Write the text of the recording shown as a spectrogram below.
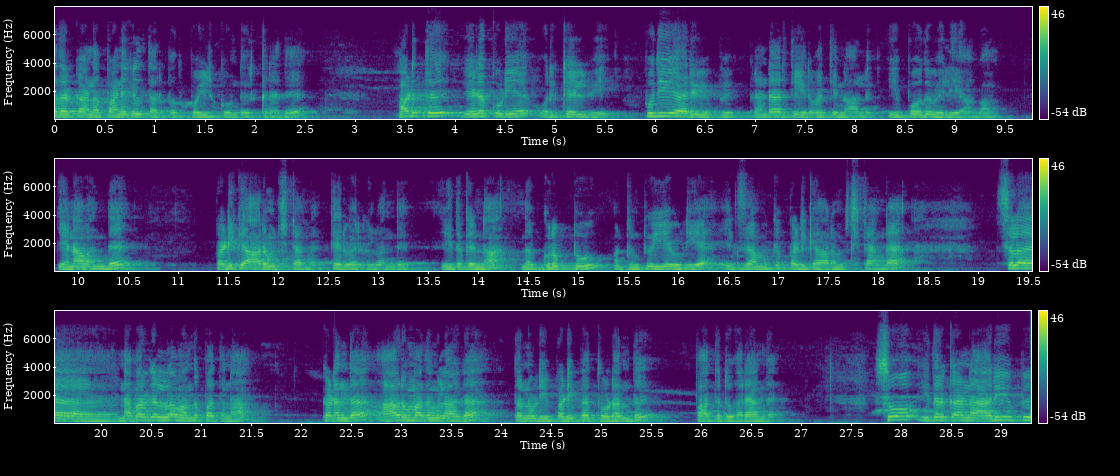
அதற்கான பணிகள் தற்போது போய் கொண்டு இருக்கிறது அடுத்து எழக்கூடிய ஒரு கேள்வி புதிய அறிவிப்பு ரெண்டாயிரத்தி இருபத்தி நாலு இப்போது வெளியாகும். ஏன்னா வந்து படிக்க ஆரம்பிச்சிட்டாங்க தேர்வர்கள் வந்து. இதுக்குன்னா இந்த குரூப் டூ மற்றும் டூ ஏவுடைய எக்ஸாமுக்கு படிக்க ஆரம்பிச்சிட்டாங்க. சில நபர்கள்லாம் வந்து பார்த்தோன்னா கடந்த ஆறு மாதங்களாக தன்னுடைய படிப்பை தொடர்ந்து பார்த்துட்டு வராங்க. ஸோ இதற்கான அறிவிப்பு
